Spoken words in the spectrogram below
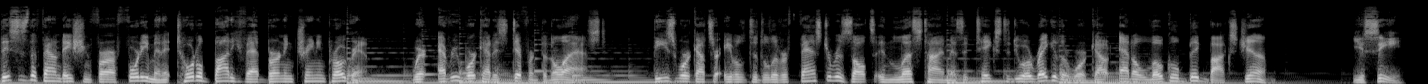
This is the foundation for our 40 minute total body fat burning training program, where every workout is different than the last. These workouts are able to deliver faster results in less time as it takes to do a regular workout at a local big box gym. You see,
